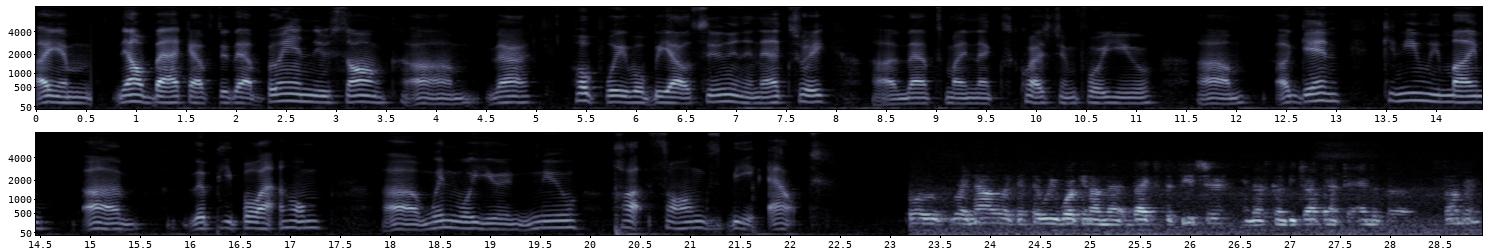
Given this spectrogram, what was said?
I am now back after that brand new song um, that hopefully will be out soon in X-Ray. Uh, that's my next question for you. Um, again, can you remind um, the people at home uh, when will your new hot songs be out? Well, right now, like I said, we're working on that Back to the Future, and that's going to be dropping at the end of the summer.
